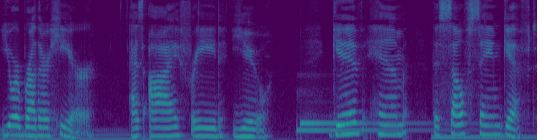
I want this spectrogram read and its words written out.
your brother here, as I freed you. Give him the self same gift,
